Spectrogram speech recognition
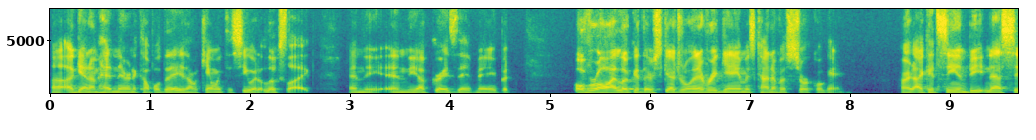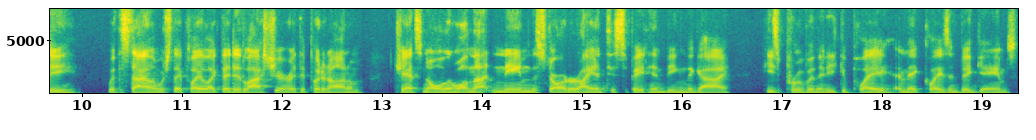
Uh, again, I'm heading there in a couple days. I can't wait to see what it looks like and the and the upgrades they've made. But overall, I look at their schedule, and every game is kind of a circle game. All right, I could see them beating SC with the style in which they play, like they did last year. Right, they put it on them. Chance Nolan, while not named the starter, I anticipate him being the guy. He's proven that he could play and make plays in big games.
